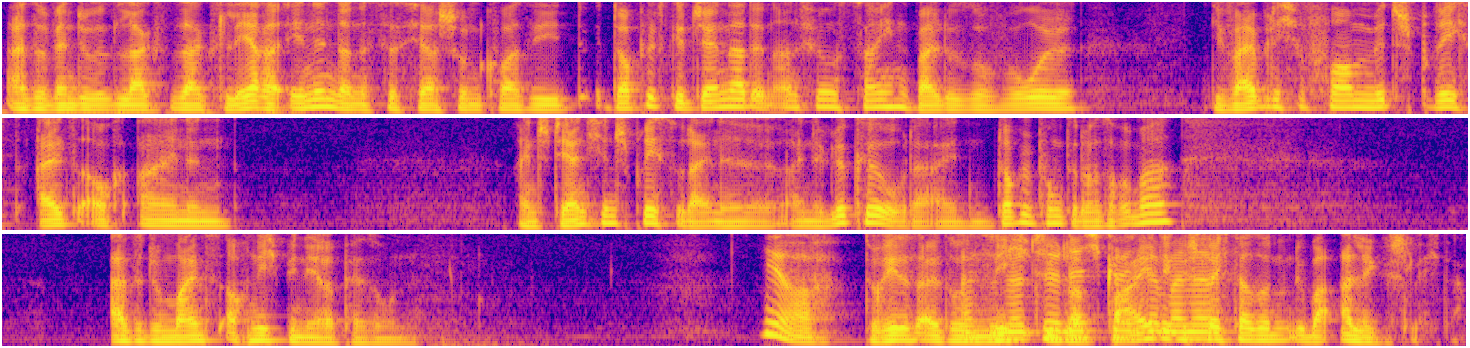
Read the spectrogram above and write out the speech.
Also, wenn du sagst, sagst LehrerInnen, dann ist das ja schon quasi doppelt gegendert, in Anführungszeichen, weil du sowohl die weibliche Form mitsprichst, als auch einen, ein Sternchen sprichst oder eine, eine Lücke oder einen Doppelpunkt oder was auch immer. Also, du meinst auch nicht-binäre Personen. ja. Du redest also, Also nicht über beide Geschlechter, sondern über alle Geschlechter.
